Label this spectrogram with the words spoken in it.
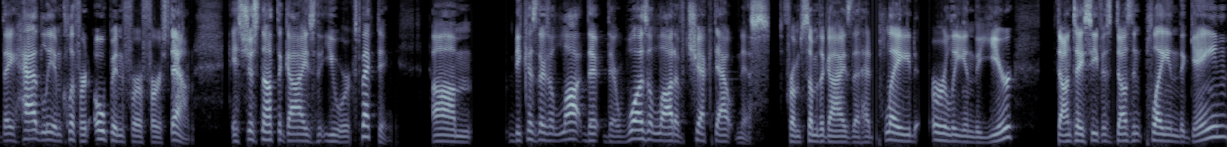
They had Liam Clifford open for a first down. It's just not the guys that you were expecting. Um, because there's a lot there there was a lot of checked outness from some of the guys that had played early in the year. Dante Cephas doesn't play in the game.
